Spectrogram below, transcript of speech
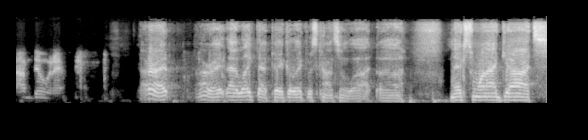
I'm doing it. All right. All right. I like that pick. I like Wisconsin a lot. Uh, next one I got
